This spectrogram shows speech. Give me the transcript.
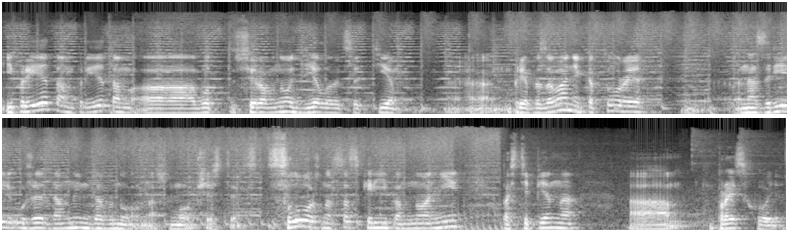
И при этом, при этом вот все равно делаются те преобразования, которые назрели уже давным-давно в нашем обществе. Сложно, со скрипом, но они постепенно а, происходят.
